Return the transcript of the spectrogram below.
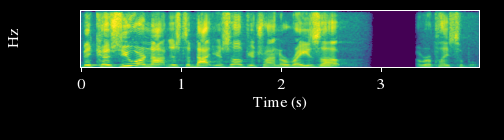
Because you are not just about yourself, you're trying to raise up a replaceable.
